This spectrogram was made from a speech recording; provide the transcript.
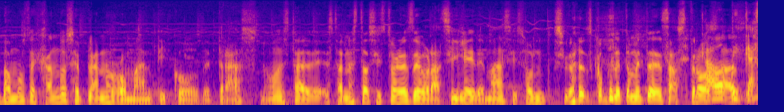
vamos dejando ese plano romántico detrás, ¿no? están estas historias de Brasilia y demás y son ciudades completamente desastrosas. Caóticas.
